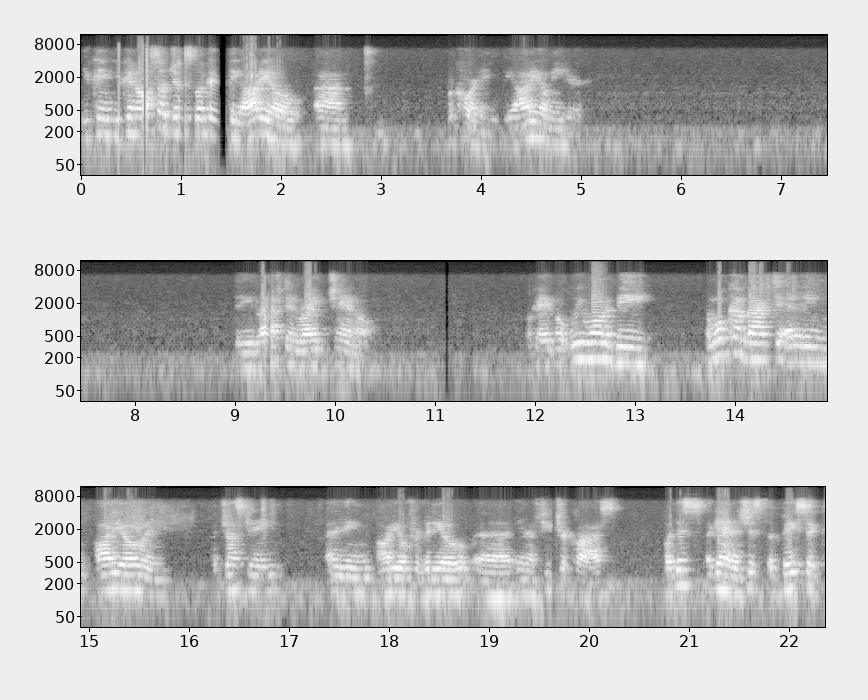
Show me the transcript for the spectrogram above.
you can you can also just look at the audio um, recording, the audio meter. The left and right channel. Okay, but we want to be, and we'll come back to editing audio and adjusting editing audio for video uh, in a future class. But this, again, is just the basic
